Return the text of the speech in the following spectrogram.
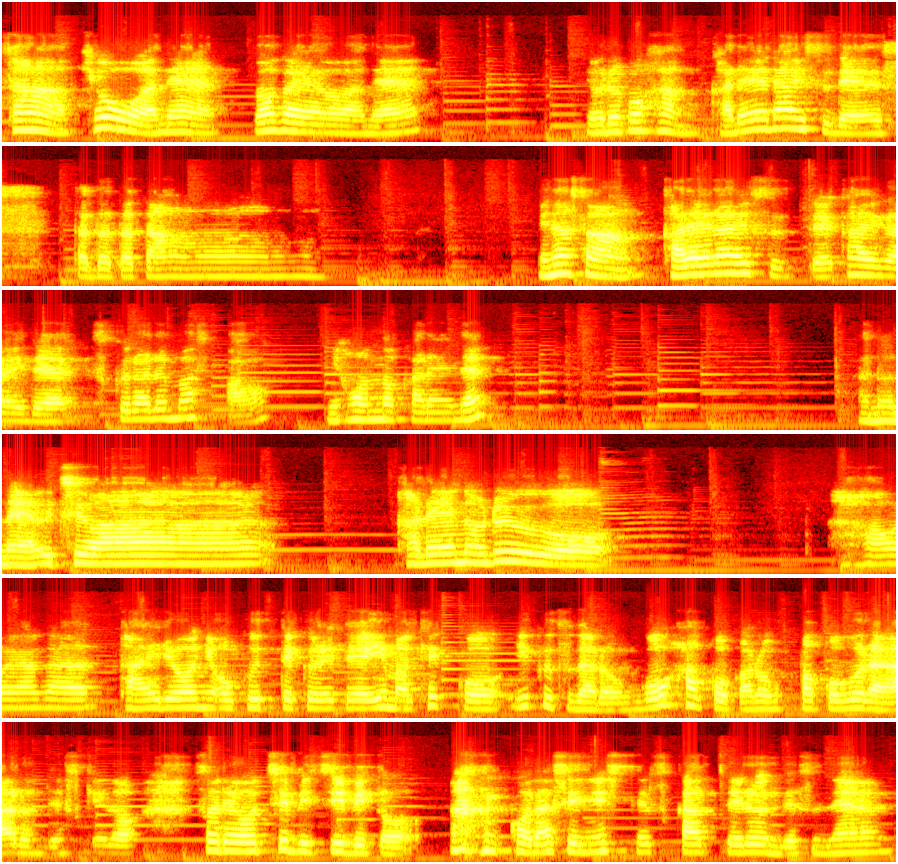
さあ、今日はね、我が家はね、夜ご飯カレーライスです。ただたたーん。皆さん、カレーライスって海外で作られますか？日本のカレーね。あのね、うちは、カレーのルーを母親が大量に送ってくれて、今結構いくつだろう ?5 箱か6箱ぐらいあるんですけど、それをちびちびと 小出しにして使ってるんですね。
